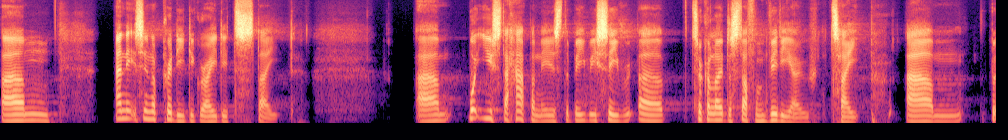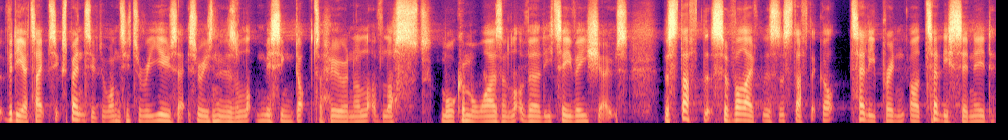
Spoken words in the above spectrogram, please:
Um, and it's in a pretty degraded state. Um, what used to happen is the BBC uh, took a load of stuff on videotape um, but videotape's expensive. They wanted to reuse that. It's the reason there's a lot missing Doctor Who and a lot of lost Morecambe and Wise and a lot of early TV shows. The stuff that survived was the stuff that got teleprint or telecined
